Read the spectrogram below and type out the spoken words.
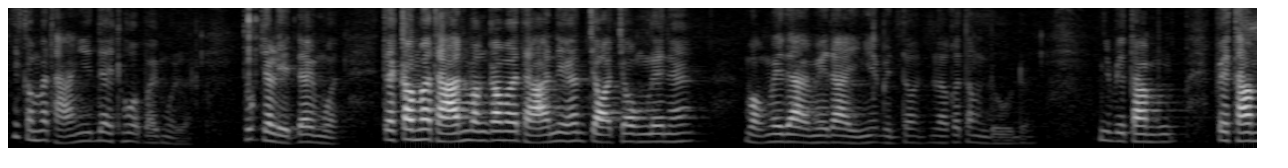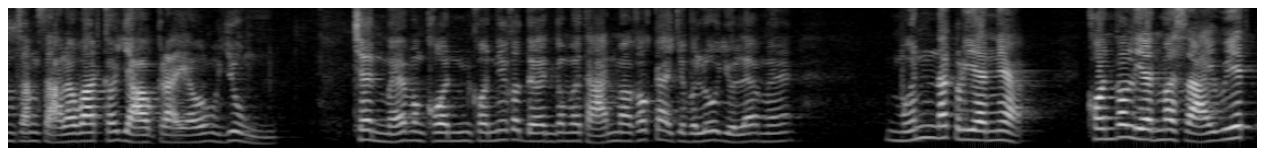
นี่กรรมฐานนี้ได้ทั่วไปหมดเลยทุกจริตได้หมด แต่กรรมฐานบางกรรมฐานนี่ท่านเจาะจงเลยนะ บอกไม่ได้ไม่ได้อย่างเงี้ยเป็นต้นเราก็ต้องดูด้วยนี่ไปทำไปทำสังสารวัตรเขายาวไกลเอายุ่ง เช่นเหมือนบางคนคนนี้เขาเดินกรรมฐานมาเขาใกล้จะบรรลุอยู่แล้วไหมเหมือนนักเรียนเนี่ย คนก็เรียนมาสายวิทย์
